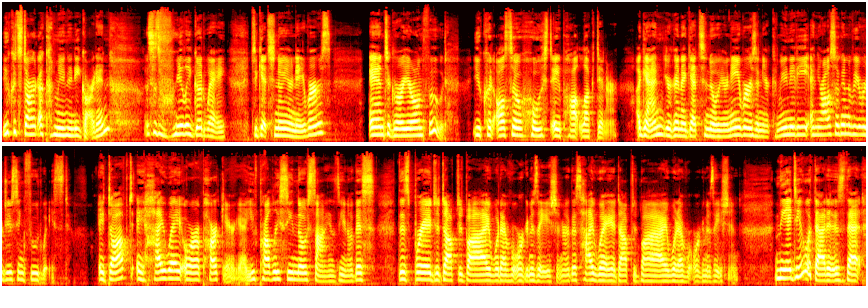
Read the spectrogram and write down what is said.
You could start a community garden. This is a really good way to get to know your neighbors and to grow your own food. You could also host a potluck dinner. Again, you're going to get to know your neighbors and your community, and you're also going to be reducing food waste adopt a highway or a park area. You've probably seen those signs, you know, this, this bridge adopted by whatever organization or this highway adopted by whatever organization. And the idea with that is that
